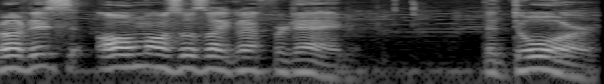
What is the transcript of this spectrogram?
Bro, this almost looks like Left 4 Dead. The door.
